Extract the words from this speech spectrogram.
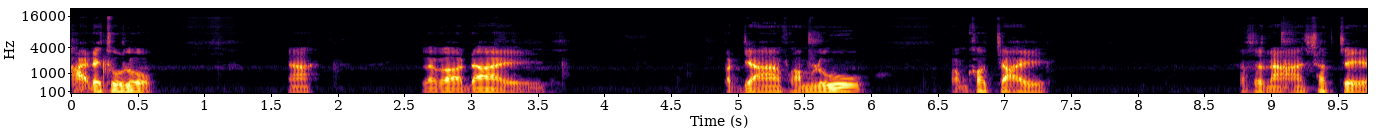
ขายได้ทั่วโลกนะแล้วก็ได้ปรัชญาความรู้ความเข้าใจ ศาสนาชัดเจน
